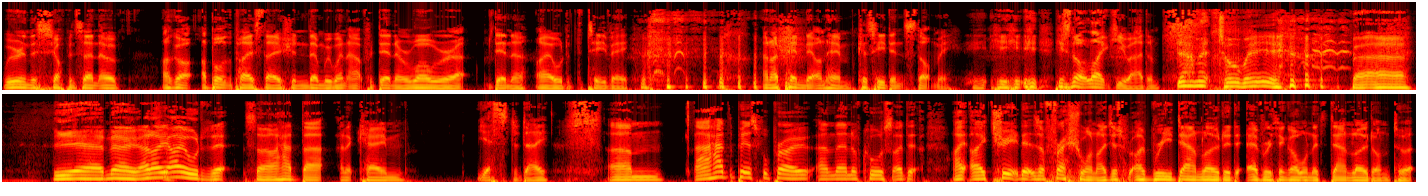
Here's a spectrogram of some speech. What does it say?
We were in this shopping centre. I got I bought the PlayStation. Then we went out for dinner. And while we were at dinner, I ordered the TV, and I pinned it on him because he didn't stop me. He, he he's not like you, Adam. Damn it, Toby. But uh, yeah, no, and I, I ordered it, so I had that, and it came yesterday. Um, I had the PS4 Pro, and then of course I did. I, I treated it as a fresh one. I just I re-downloaded everything I wanted to download onto it.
